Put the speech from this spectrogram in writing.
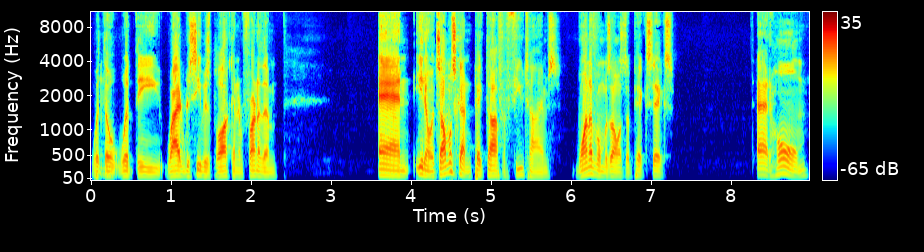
with the with the wide receivers blocking in front of them. And you know, it's almost gotten picked off a few times. One of them was almost a pick six at home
